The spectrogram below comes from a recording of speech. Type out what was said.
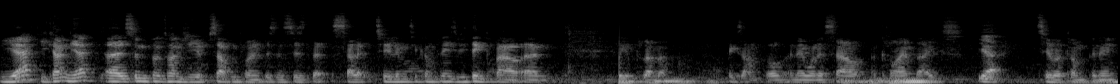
yeah you can yeah uh, sometimes you have self-employment businesses that sell it to limited companies if you think about um, your plumber example and they want to sell a client base Yeah. to a company,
